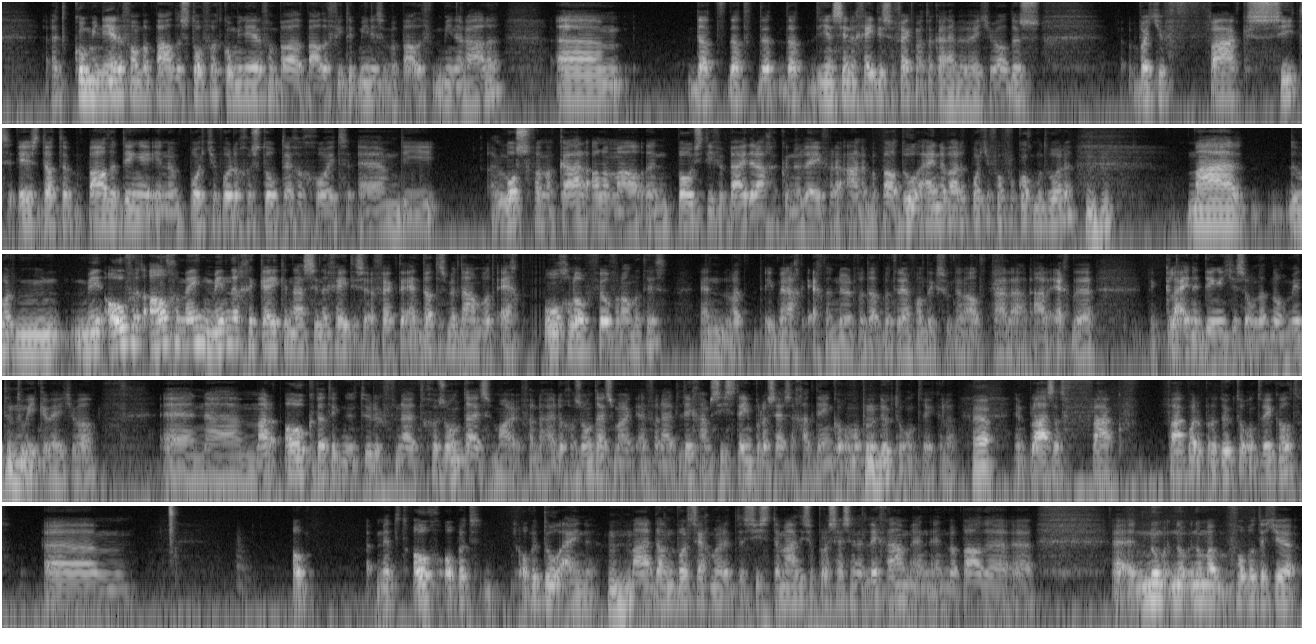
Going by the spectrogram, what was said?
het combineren van bepaalde stoffen, het combineren van bepa- bepaalde vitamines en bepaalde mineralen. ehm, dat, dat, dat, dat die een synergetisch effect met elkaar hebben, weet je wel. Dus wat je vaak ziet, is dat er bepaalde dingen in een potje worden gestopt en gegooid ehm, die los van elkaar allemaal een positieve bijdrage kunnen leveren aan een bepaald doeleinde waar het potje voor verkocht moet worden. Mhm. Maar er wordt over het algemeen minder gekeken naar synergetische effecten. En dat is met name wat echt ongelooflijk veel veranderd is. En wat, ik ben eigenlijk echt een nerd wat dat betreft, want ik zoek dan altijd naar, de, naar echt de, de kleine dingetjes om dat nog meer te Mhm. tweaken, weet je wel. En, eh, maar ook dat ik natuurlijk vanuit de gezondheidsmarkt, vanuit de gezondheidsmarkt en vanuit lichaam-systeemprocessen ga denken om een Mhm. product te ontwikkelen. Ja. In plaats dat vaak, vaak worden producten ontwikkeld ehm, met het oog op het, op het doeleinde. Mhm. Maar dan wordt zeg maar de systematische proces in het lichaam en, en bepaalde. eh, noem, noem, noem maar bijvoorbeeld dat je.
